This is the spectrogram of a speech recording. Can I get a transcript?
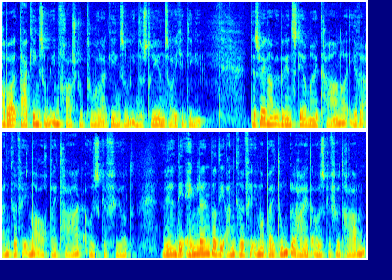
Aber da ging es um Infrastruktur, da ging es um Industrie und solche Dinge. Deswegen haben übrigens die Amerikaner ihre Angriffe immer auch bei Tag ausgeführt, während die Engländer die Angriffe immer bei Dunkelheit ausgeführt haben,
